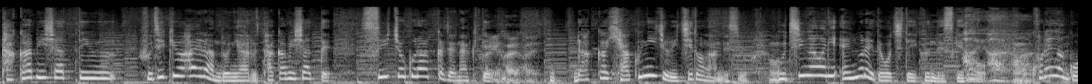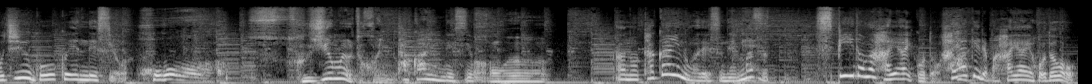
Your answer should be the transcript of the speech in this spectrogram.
高飛車っていう富士急ハイランドにある高飛車って垂直落下じゃなくて、はいはいはい。落下121度なんですよ、うん。内側にえぐれて落ちていくんですけど、はいはいはい。これが55億円ですよ。富士山より高いんだ。高いんですよ。へあの高いのはですねまずスピードが速いこと速ければ速いほど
